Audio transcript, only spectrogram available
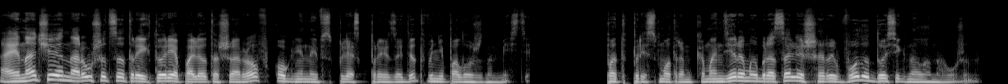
А иначе нарушится траектория полета шаров, огненный всплеск произойдет в неположенном месте. Под присмотром командира мы бросали шары в воду до сигнала на ужин.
